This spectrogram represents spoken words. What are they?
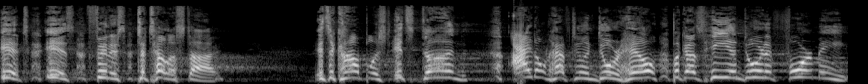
it is finished To tell us, tetelestai. It's accomplished. It's done. I don't have to endure hell because He endured it for me.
